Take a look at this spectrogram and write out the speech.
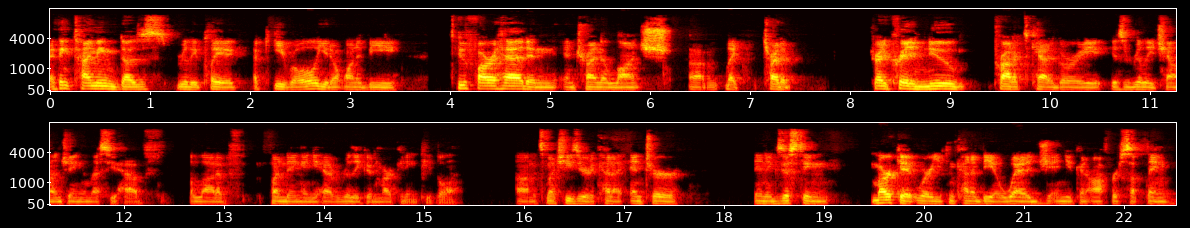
I think timing does really play a, a key role. You don't want to be too far ahead and and trying to launch um, like try to try to create a new product category is really challenging unless you have a lot of funding and you have really good marketing people. Um, it's much easier to kind of enter an existing market where you can kind of be a wedge and you can offer something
